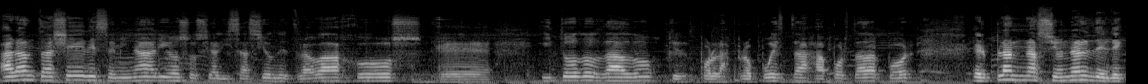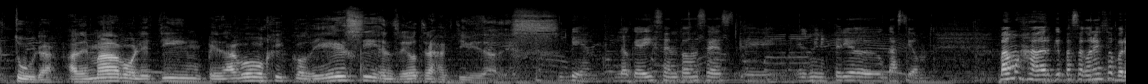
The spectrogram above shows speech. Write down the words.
harán talleres, seminarios, socialización de trabajos eh, y todo dado que, por las propuestas aportadas por el Plan Nacional de Lectura, además boletín pedagógico de ESI, entre otras actividades. Bien, lo que dice entonces eh, el Ministerio de Educación. Vamos a ver qué pasa con eso, por,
